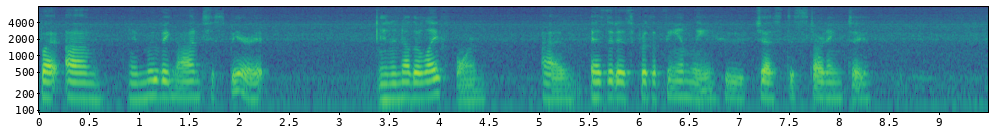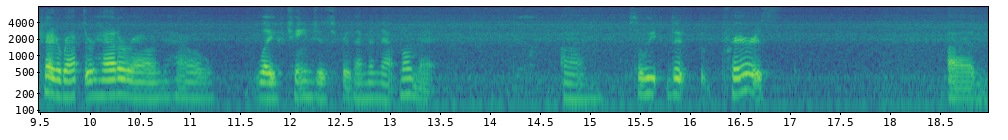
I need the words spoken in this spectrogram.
but um, and moving on to spirit in another life form, um, as it is for the family who just is starting to try to wrap their head around how life changes for them in that moment. Um, so we the prayer is um,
